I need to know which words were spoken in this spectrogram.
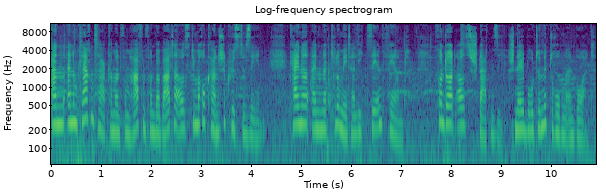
An einem klaren Tag kann man vom Hafen von Barbate aus die marokkanische Küste sehen. Keine 100 Kilometer liegt sie entfernt. Von dort aus starten sie, Schnellboote mit Drogen an Bord.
